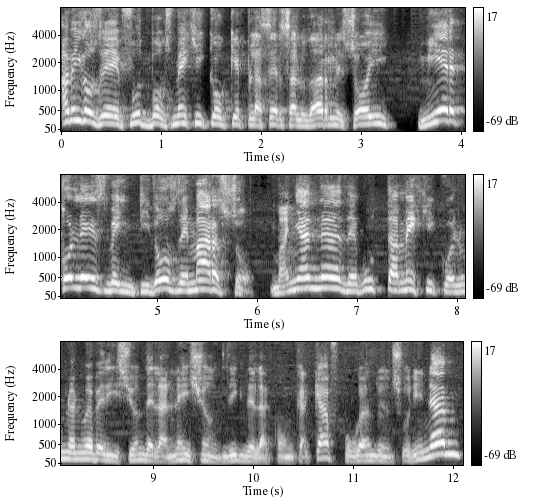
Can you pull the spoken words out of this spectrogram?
Amigos de Footbox México, qué placer saludarles hoy. Miércoles 22 de marzo. Mañana debuta México en una nueva edición de la Nations League de la CONCACAF jugando en Surinam.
